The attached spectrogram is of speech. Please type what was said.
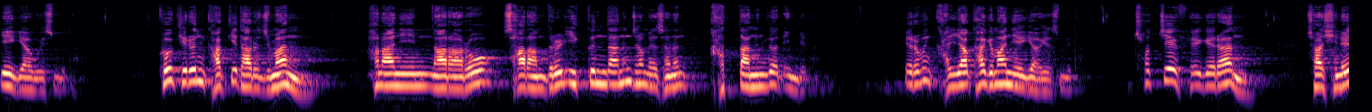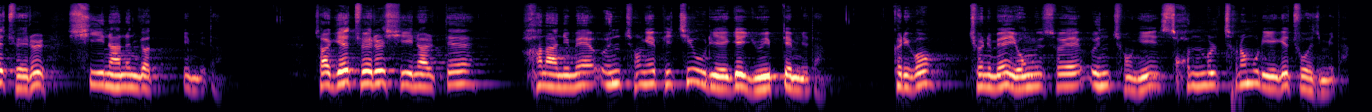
얘기하고 있습니다. 그 길은 각기 다르지만 하나님 나라로 사람들을 이끈다는 점에서는 같다는 것입니다. 여러분 간략하게만 얘기하겠습니다. 첫째 회개란 자신의 죄를 시인하는 것입니다. 자기의 죄를 시인할 때 하나님의 은총의 빛이 우리에게 유입됩니다. 그리고 주님의 용서의 은총이 선물처럼 우리에게 주어집니다.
